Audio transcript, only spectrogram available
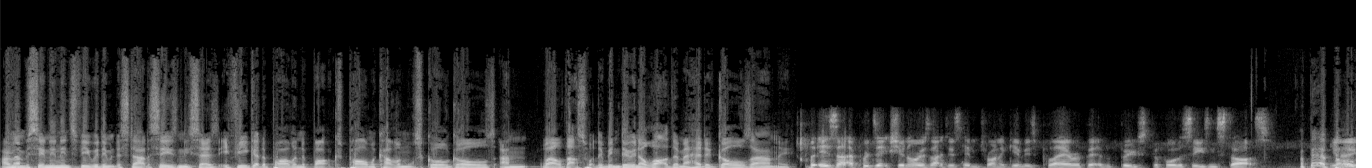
I remember seeing an interview with him at the start of the season. He says, if you get the ball in the box, Paul McCallum will score goals. And, well, that's what they've been doing. A lot of them ahead of goals, aren't they? But is that a prediction or is that just him trying to give his player a bit of a boost before the season starts? A bit of You know.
